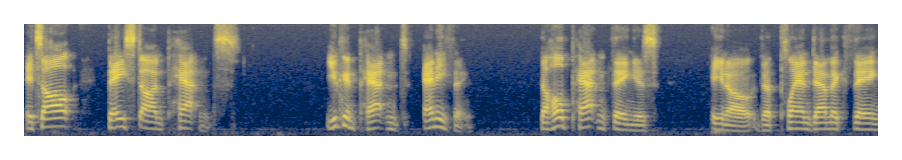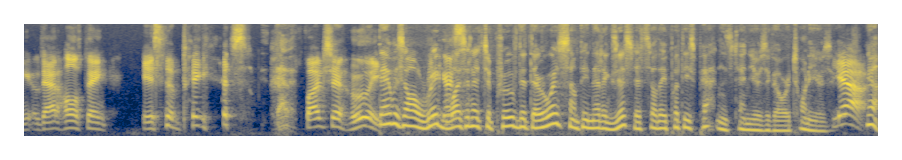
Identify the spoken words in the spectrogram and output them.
It's all based on patents. You can patent anything. The whole patent thing is, you know, the pandemic thing, that whole thing is the biggest bunch of hooey. That was all rigged, Because- wasn't it, to prove that there was something that existed? So they put these patents 10 years ago or 20 years ago. yeah. Yeah,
